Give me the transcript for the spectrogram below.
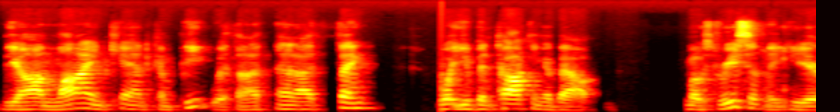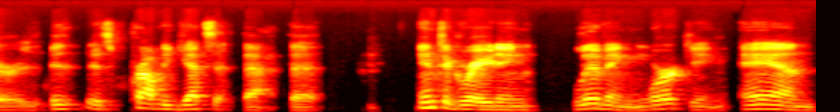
the online can't compete with. And I, and I think what you've been talking about most recently here is, is probably gets at that that integrating living, working, and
